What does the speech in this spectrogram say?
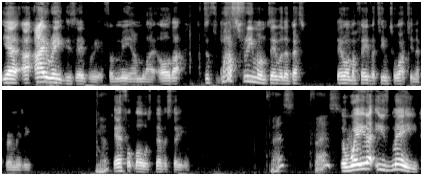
yeah, I, I rate this every for me. I'm like, all that. The past three months, they were the best. They were my favorite team to watch in the Premier League. Yeah. Their football was devastating. First, first. The way that he's made,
